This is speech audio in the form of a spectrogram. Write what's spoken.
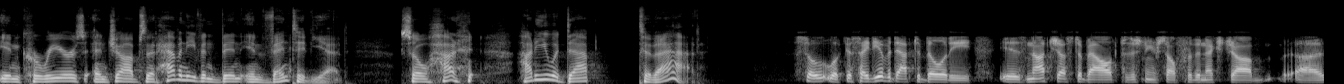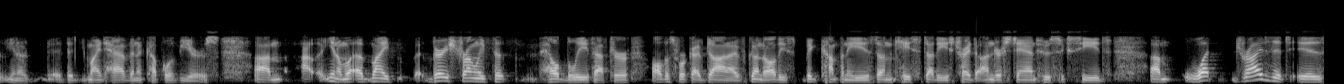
in careers and jobs that haven't even been invented yet. So how how do you adapt to that? So look, this idea of adaptability is not just about positioning yourself for the next job, uh, you know, that you might have in a couple of years. Um, I, you know, my, my very strongly held belief after all this work I've done, I've gone to all these big companies, done case studies, tried to understand who succeeds. Um, what drives it is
